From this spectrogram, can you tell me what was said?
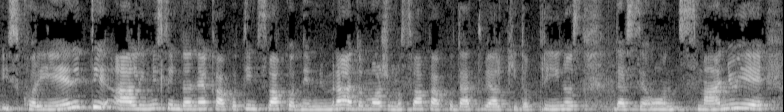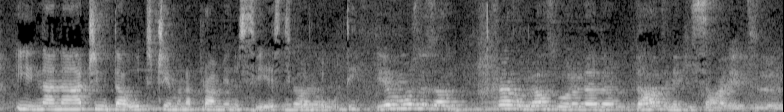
iskorijeniti, ali mislim da nekako tim svakodnevnim radom možemo svakako dati veliki doprinos da se on smanjuje i na način da utičemo na promjenu svijesti kod ljudi. I evo možda za krajnog razgovora da, da date neki savjet, e,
